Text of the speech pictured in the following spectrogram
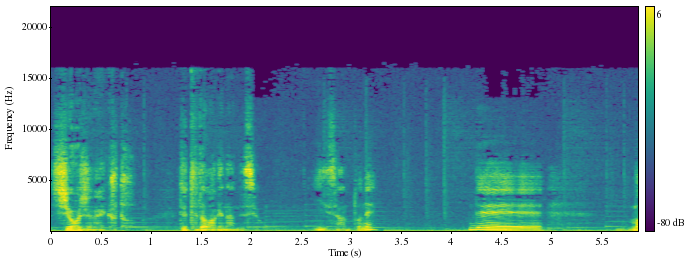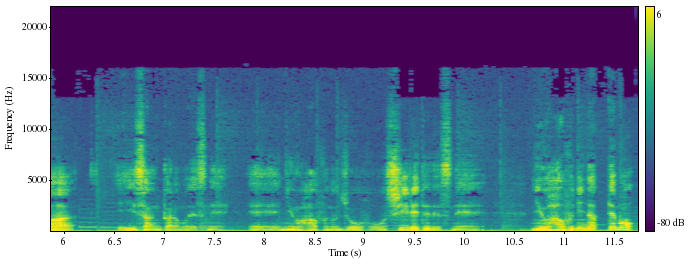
しようじゃないかと言ってたわけなんですよ。E さんとね。でまあ E さんからもですね、えー、ニューハーフの情報を仕入れてですねニューハーフになっても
